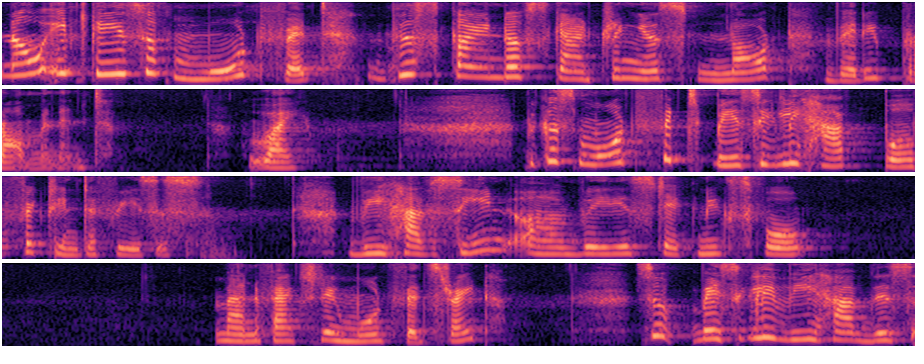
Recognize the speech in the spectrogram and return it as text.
Now, in case of MODFET, this kind of scattering is not very prominent. Why? Because MODFET basically have perfect interfaces. We have seen uh, various techniques for manufacturing MODFETs, right? So basically we have this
